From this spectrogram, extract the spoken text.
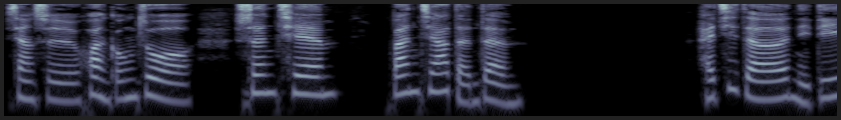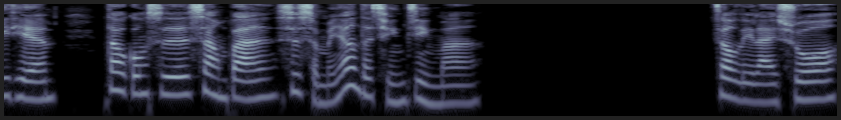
像是换工作、升迁、搬家等等。还记得你第一天到公司上班是什么样的情景吗？照理来说，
